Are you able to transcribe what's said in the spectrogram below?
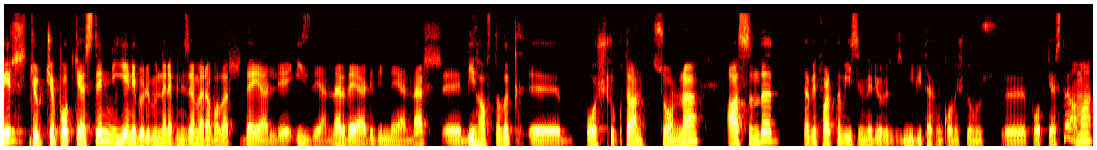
1 Türkçe Podcast'in yeni bölümünden hepinize merhabalar. Değerli izleyenler, değerli dinleyenler. Ee, bir haftalık e, boşluktan sonra aslında tabii farklı bir isim veriyoruz biz milli takım konuştuğumuz e, podcast'te ama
